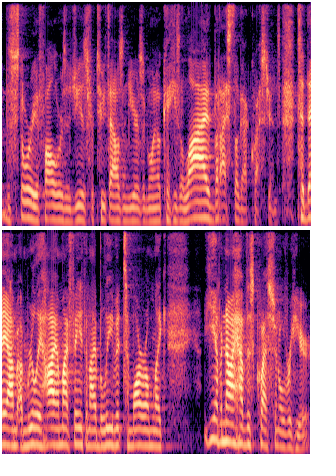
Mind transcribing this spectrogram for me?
the, story of followers of Jesus for 2,000 years of going, okay, he's alive, but I still got questions. Today, I'm, I'm really high on my faith and I believe it. Tomorrow, I'm like, yeah, but now I have this question over here.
